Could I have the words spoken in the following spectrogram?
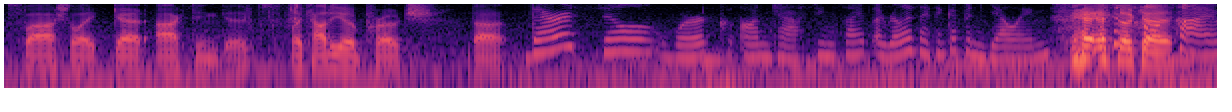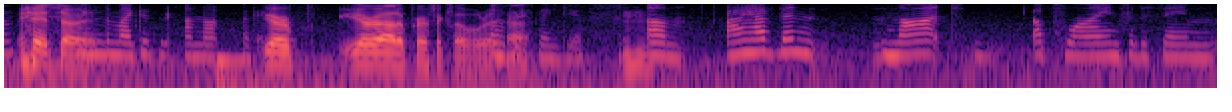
slash like get acting gigs? Like, how do you approach that? There is still work on casting sites. I realize I think I've been yelling It's this whole okay. time. It's I mean, the mic is. I'm not. Okay. You're you're at a perfect level right okay. now. Okay, thank you. Mhm. Um, I have been not applying for the same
